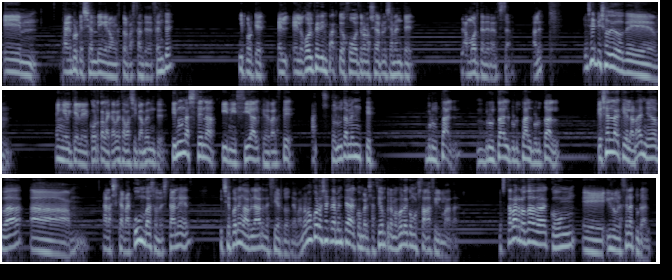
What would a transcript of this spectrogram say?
También porque Sean Bean era un actor bastante decente. Y porque el, golpe de impacto de Juego de Tronos era precisamente la muerte de Ned Stark, ¿vale? Ese episodio de. en el que le corta la cabeza, básicamente, tiene una escena inicial que me parece absolutamente brutal. Brutal, brutal, brutal. Que es en la que la araña va a, a las catacumbas donde está Ned y se ponen a hablar de cierto tema. No me acuerdo exactamente de la conversación, pero me acuerdo de cómo estaba filmada. Estaba rodada con eh, iluminación natural.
